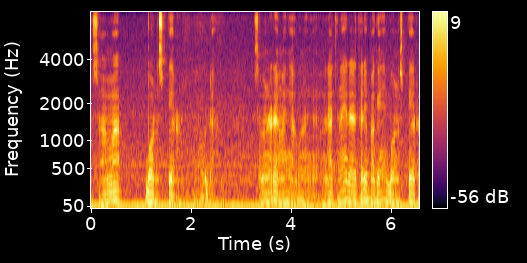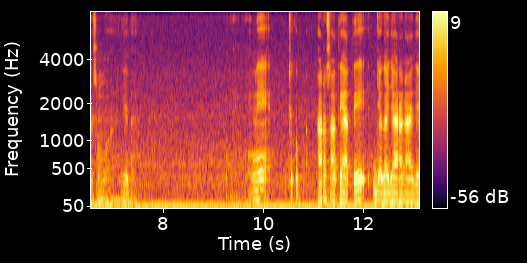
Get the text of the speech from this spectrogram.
sama bone spear. Udah. Sebenarnya yang lain nggak guna. Lihatin aja dari tadi pakainya bone spear semua gitu. Ini cukup harus hati-hati jaga jarak aja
